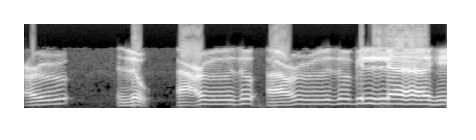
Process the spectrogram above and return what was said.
അഴുതു അഴുതു അഴുതു ബില്ലാഹി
